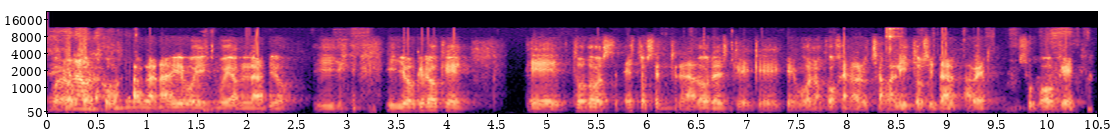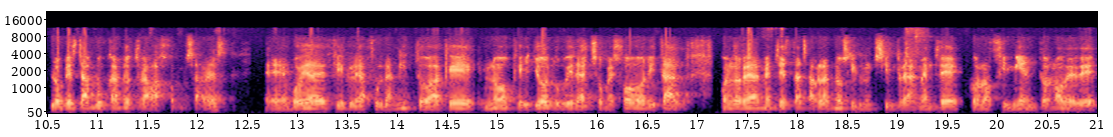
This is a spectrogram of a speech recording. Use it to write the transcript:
Bueno, como no habla nadie, voy, voy a hablar yo. Y, yo creo que eh, todos estos entrenadores que, que, bueno, cogen a los chavalitos y tal, a ver, supongo que lo que están buscando es trabajo, ¿sabes? Eh, voy a decirle a fulanito a que no, que yo lo hubiera hecho mejor y tal, cuando realmente estás hablando sin, sin realmente conocimiento ¿no? de,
